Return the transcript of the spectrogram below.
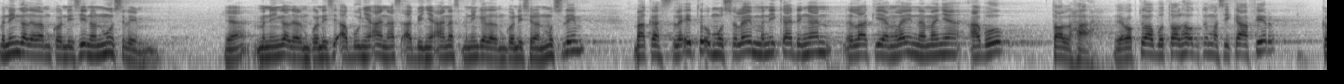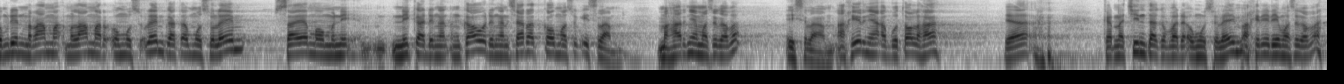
meninggal dalam kondisi non muslim. Ya, meninggal dalam kondisi abunya Anas, abinya Anas meninggal dalam kondisi non muslim. Maka setelah itu Ummu Sulaim menikah dengan lelaki yang lain namanya Abu Talha. Ya, waktu Abu Talha waktu masih kafir, kemudian melamar Ummu Sulaim kata Ummu Sulaim, saya mau menikah dengan engkau dengan syarat kau masuk Islam. Maharnya masuk apa? Islam. Akhirnya Abu Talha ya karena cinta kepada Ummu Sulaim akhirnya dia masuk apa?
